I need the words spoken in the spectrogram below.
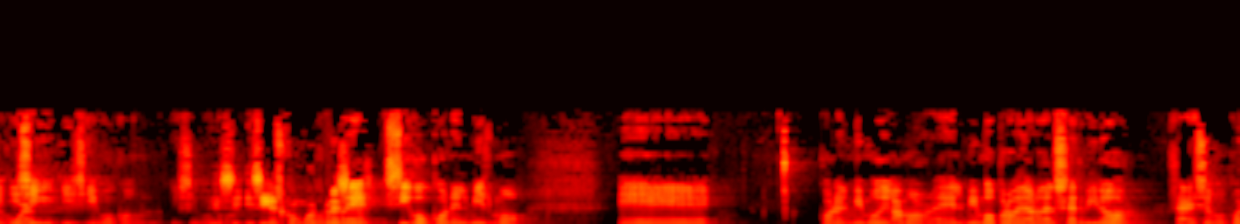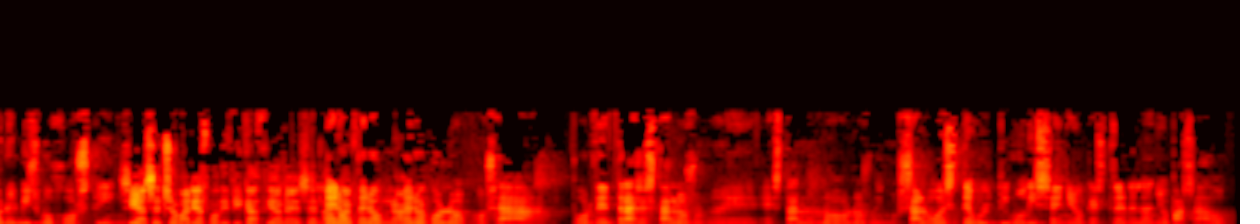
de Y, web. sigo, y sigo con y sigo Y si- con- y sigues con WordPress. Sigo con el mismo eh, con el mismo digamos el mismo proveedor del servidor, o sea, con el mismo hosting. Sí, has hecho varias modificaciones en la pero, web. pero, una- pero con lo- o sea, por detrás están los eh, están lo- los mismos, salvo este último diseño que estrené el año pasado,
